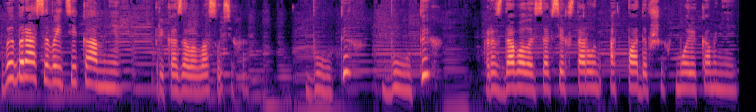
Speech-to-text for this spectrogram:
«Выбрасывайте камни!» – приказала лососиха. Бултых, бултых раздавалось со всех сторон от падавших в море камней.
